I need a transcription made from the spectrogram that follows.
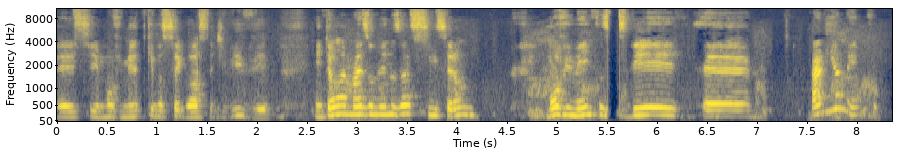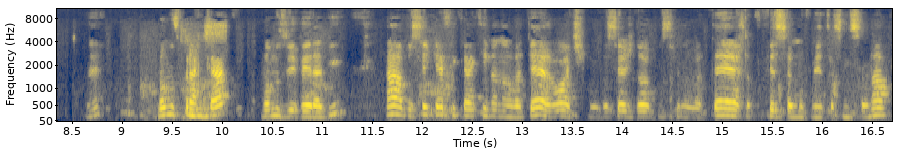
é esse movimento que você gosta de viver. Então é mais ou menos assim, serão movimentos de é, alinhamento. Né? Vamos para cá, vamos viver ali. Ah, você quer ficar aqui na Nova Terra? Ótimo, você ajudou a construir a Nova Terra, fez seu movimento ascensional.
